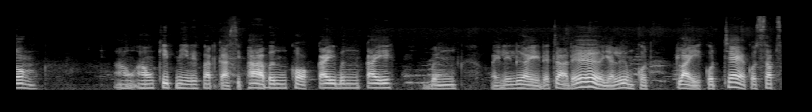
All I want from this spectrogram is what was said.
รอง เอาเอาคลิปนี้ไปพัดกาสิพาเบิงขอกไก่เบิงไก่เบิงไปเรื่อยๆเด้อจ้าเด้ออย่าลืมกดไลค์กดแชร์กดซับส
